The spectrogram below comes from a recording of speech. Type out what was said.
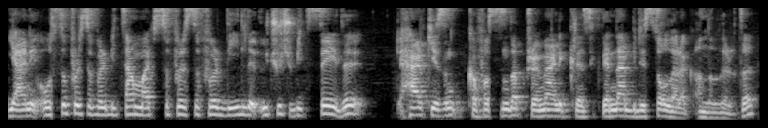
Yani o 0-0 biten maç 0-0 değil de 3-3 bitseydi herkesin kafasında Premier Lig klasiklerinden birisi olarak anılırdı.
